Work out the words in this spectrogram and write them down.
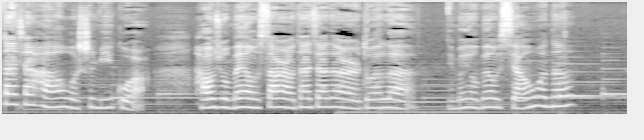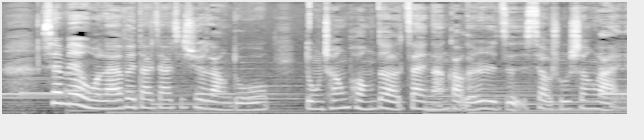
大家好，我是米果，好久没有骚扰大家的耳朵了，你们有没有想我呢？下面我来为大家继续朗读董成鹏的《在难搞的日子笑出声来》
